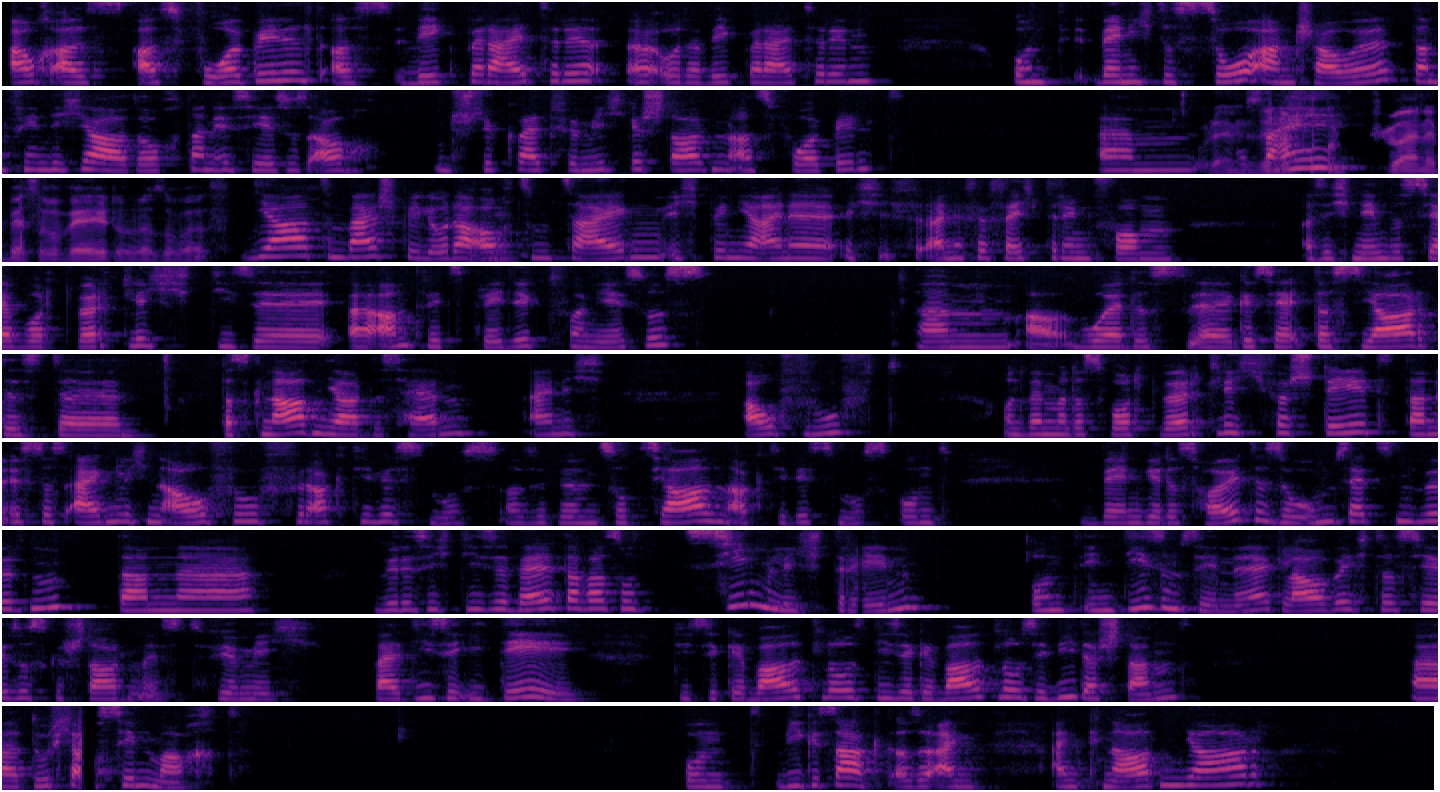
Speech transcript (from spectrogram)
auch als, als Vorbild, als Wegbereiterin äh, oder Wegbereiterin. Und wenn ich das so anschaue, dann finde ich ja doch, dann ist Jesus auch ein Stück weit für mich gestorben als Vorbild. Ähm, oder im Sinne von für eine bessere Welt oder sowas. Ja, zum Beispiel. Oder mhm. auch zum Zeigen, ich bin ja eine, ich, eine Verfechterin vom, also ich nehme das sehr wortwörtlich, diese äh, Antrittspredigt von Jesus, ähm, wo er das, äh, das Jahr des, äh, das Gnadenjahr des Herrn eigentlich aufruft. Und wenn man das Wort wörtlich versteht, dann ist das eigentlich ein Aufruf für Aktivismus, also für einen sozialen Aktivismus. Und wenn wir das heute so umsetzen würden, dann äh, würde sich diese Welt aber so ziemlich drehen. Und in diesem Sinne glaube ich, dass Jesus gestorben ist für mich, weil diese Idee, diese gewaltlos, diese gewaltlose Widerstand äh, durchaus Sinn macht. Und wie gesagt, also ein, ein Gnadenjahr,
